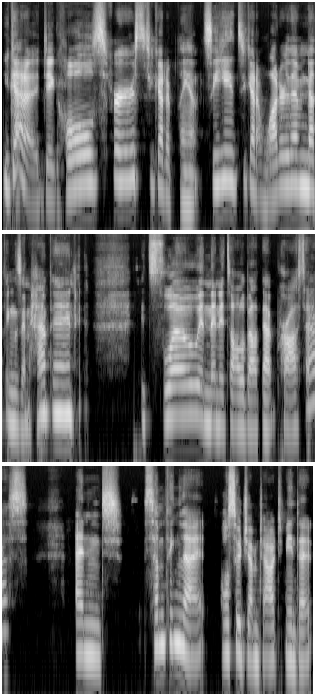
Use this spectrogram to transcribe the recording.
you got to dig holes first. You got to plant seeds. You got to water them. Nothing's going to happen. It's slow. And then it's all about that process. And something that also jumped out to me that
